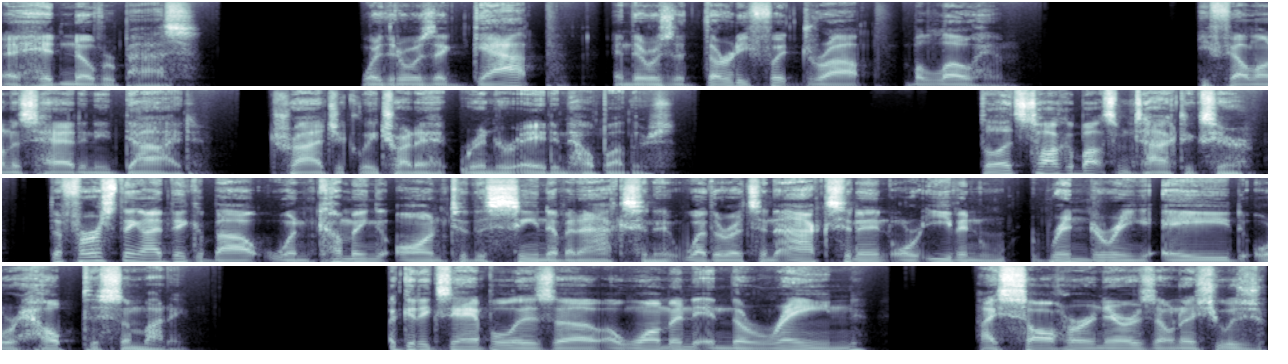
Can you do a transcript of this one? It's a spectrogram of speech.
a hidden overpass where there was a gap and there was a 30 foot drop below him. He fell on his head and he died, tragically trying to render aid and help others. So let's talk about some tactics here. The first thing I think about when coming onto the scene of an accident, whether it's an accident or even rendering aid or help to somebody. A good example is a, a woman in the rain. I saw her in Arizona. She was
